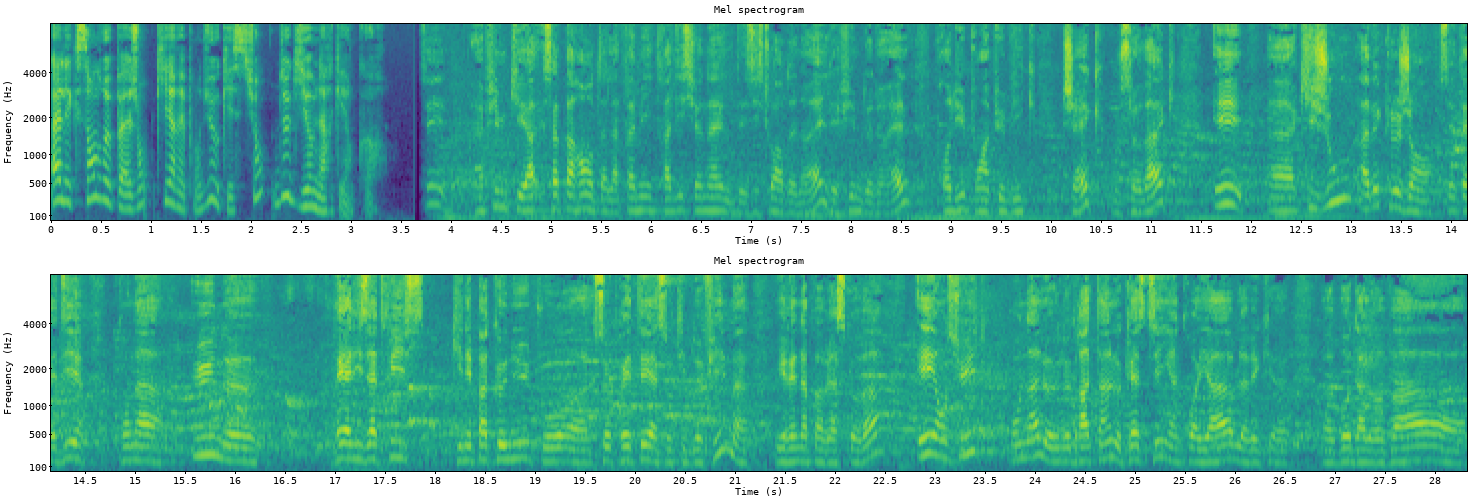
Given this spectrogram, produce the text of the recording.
Alexandre Pajon, qui a répondu aux questions de Guillaume Narguet encore. C'est un film qui s'apparente à la famille traditionnelle des histoires de Noël, des films de Noël, produits pour un public tchèque ou slovaque, et euh, qui joue avec le genre. C'est-à-dire qu'on a une euh, réalisatrice qui n'est pas connue pour euh, se prêter à ce type de film, Irena Pavlaskova, et ensuite on a le, gratin, le casting incroyable avec Bodalova,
